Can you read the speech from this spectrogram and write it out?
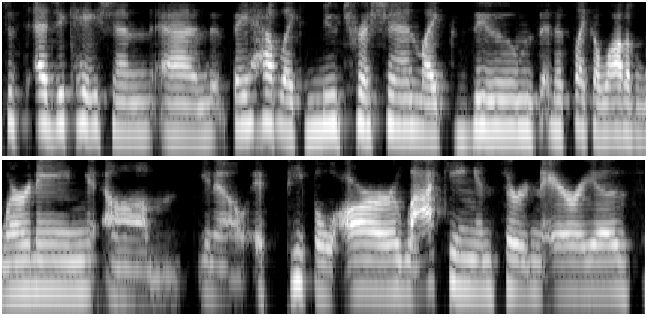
just education and they have like nutrition like zooms and it's like a lot of learning um, you know if people are lacking in certain areas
